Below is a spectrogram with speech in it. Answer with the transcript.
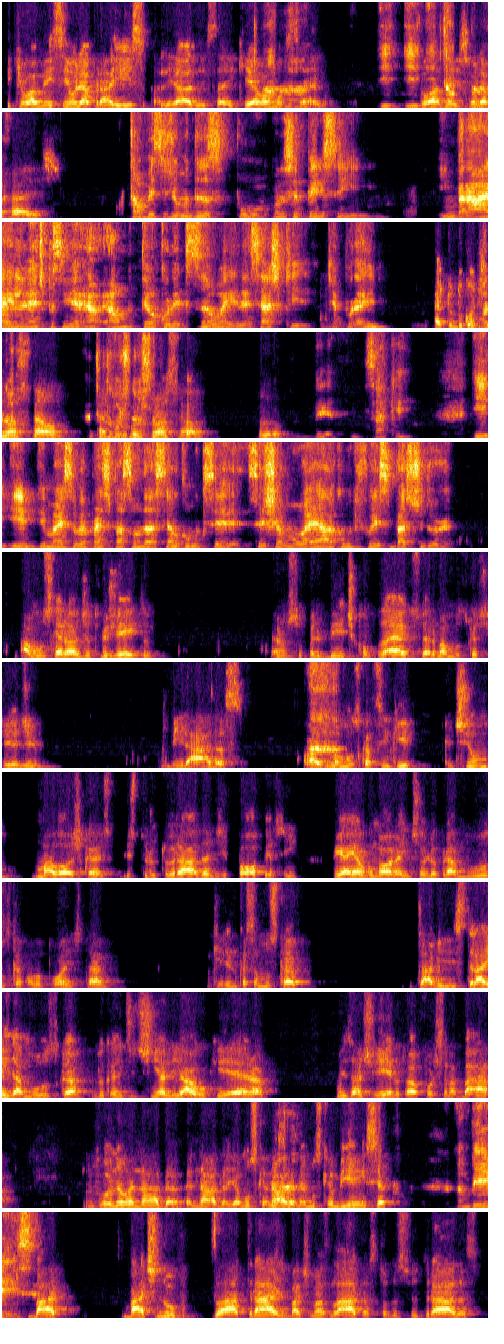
e que eu amei sem olhar para isso, tá ligado? Isso aí que é o amor uhum. cego. E, e, eu amei sem olhar isso. Talvez seja uma das, pô, quando você pensa em, em braille, né? Tipo assim, é, é, tem uma conexão aí, né? Você acha que, que é por aí? É tudo continuação. É tudo, é tudo continuação. continuação. Saquei. E, e, e, mais sobre a participação da Cel, como que você, você chamou ela? Como que foi esse bastidor? A música era de outro jeito. Era um super beat complexo, era uma música cheia de viradas. Quase uma música assim que, que tinha uma lógica estruturada de pop, assim. E aí, alguma hora a gente olhou pra música e falou, pô, a gente tá querendo que essa música, sabe, extrair da música, do que a gente tinha ali, algo que era um exagero, tava forçando a barra. Ele falou, não, é nada, é nada. E a música é nada, né? A música é ambiência. Ambiência. Bate, bate no. Lá atrás, bate umas latas, todas filtradas.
